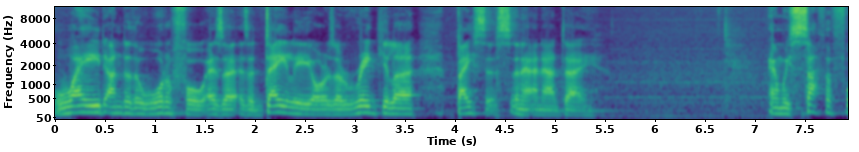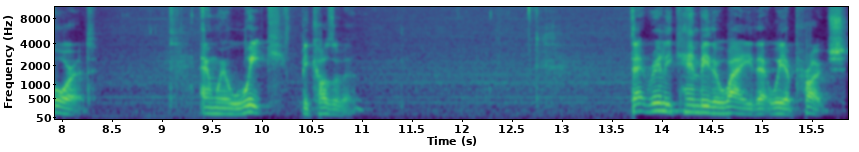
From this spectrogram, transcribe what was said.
wade under the waterfall as a, as a daily or as a regular basis in our, in our day. And we suffer for it. And we're weak because of it. That really can be the way that we approach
